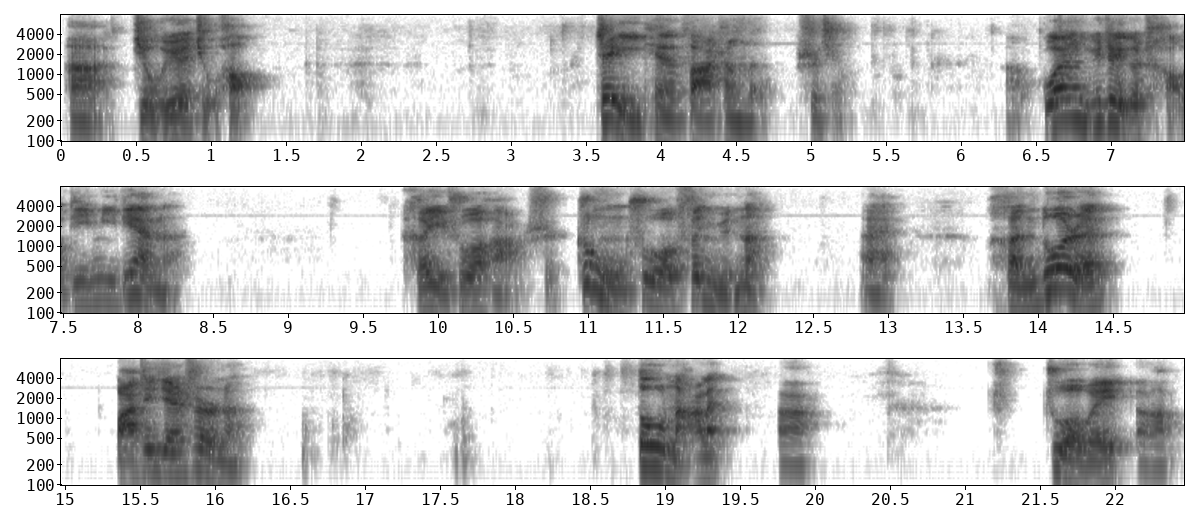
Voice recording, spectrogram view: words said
啊九月九号。这一天发生的事情，啊，关于这个草地密电呢，可以说哈是众说纷纭呐，哎，很多人把这件事呢都拿来啊作为啊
